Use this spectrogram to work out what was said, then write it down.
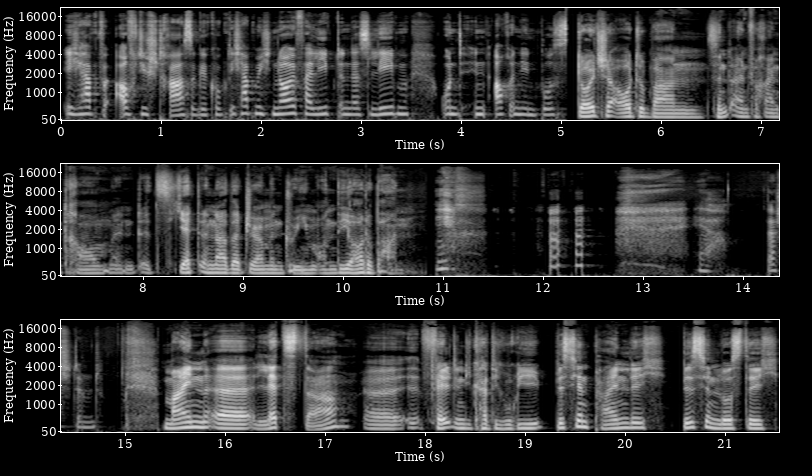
ich habe auf die Straße geguckt, ich habe mich neu verliebt in das Leben und in, auch in den Bus. Deutsche Autobahnen sind einfach ein Traum and it's yet another German dream on the Autobahn. Ja, das stimmt. Mein äh, letzter äh, fällt in die Kategorie bisschen peinlich, bisschen lustig,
